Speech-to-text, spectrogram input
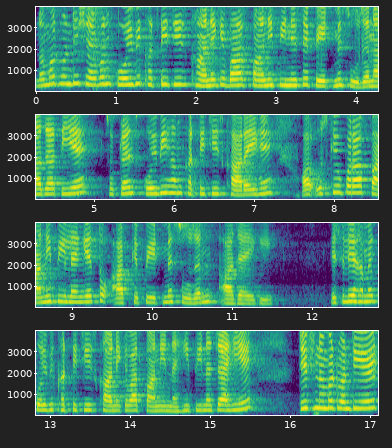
नंबर ट्वेंटी सेवन, कोई भी खट्टी चीज़ खाने के बाद पानी पीने से पेट में सूजन आ जाती है। सो so फ्रेंड्स कोई भी हम खट्टी चीज़ खा रहे हैं और उसके ऊपर आप पानी पी लेंगे तो आपके पेट में सूजन आ जाएगी। इसलिए हमें कोई भी खट्टी चीज़ खाने के बाद पानी नहीं पीना चाहिए। टिप्स नंबर ट्वेंटी एट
